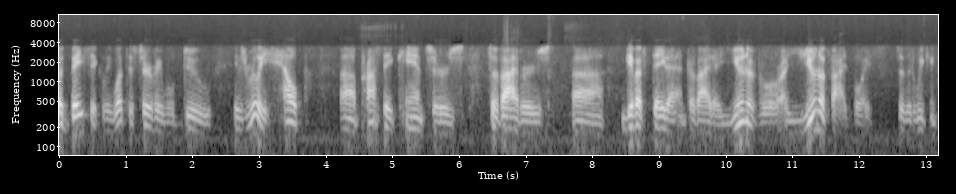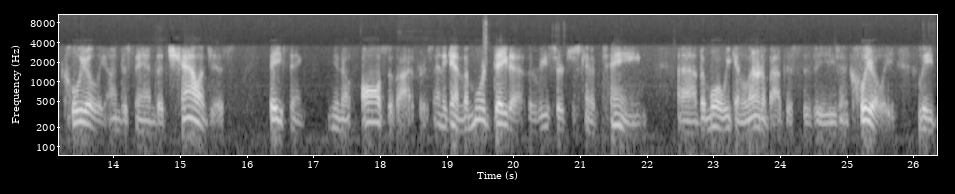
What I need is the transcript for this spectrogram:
But basically, what the survey will do is really help uh, prostate cancers survivors uh, give us data and provide a, univ- a unified voice so that we can clearly understand the challenges facing you know, all survivors. And again, the more data the researchers can obtain, uh, the more we can learn about this disease and clearly lead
